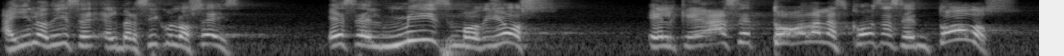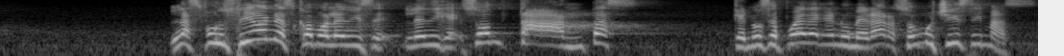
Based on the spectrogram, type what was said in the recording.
Allí lo dice el versículo 6. Es el mismo Dios el que hace todas las cosas en todos. Las funciones, como le dice, le dije, son tantas que no se pueden enumerar, son muchísimas.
